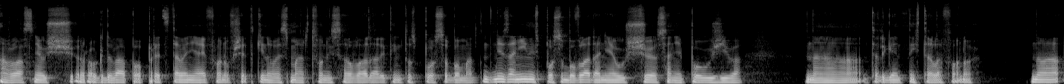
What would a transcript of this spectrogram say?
A vlastne už rok, dva po predstavení iPhoneu všetky nové smartfóny sa ovládali týmto spôsobom a dnes ani iný spôsob ovládania už sa nepoužíva na inteligentných telefónoch. No a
